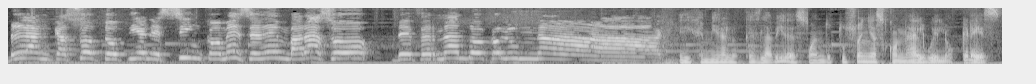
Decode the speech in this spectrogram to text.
Blanca Soto tiene cinco meses de embarazo de Fernando Columna. Y dije, mira lo que es la vida, es cuando tú sueñas con algo y lo crees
